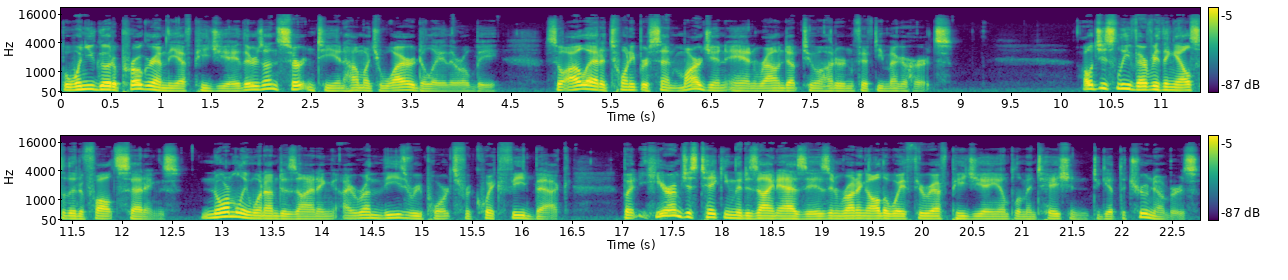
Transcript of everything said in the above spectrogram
but when you go to program the FPGA, there's uncertainty in how much wire delay there will be so I'll add a 20% margin and round up to 150 megahertz. I'll just leave everything else at the default settings. Normally when I'm designing, I run these reports for quick feedback, but here I'm just taking the design as is and running all the way through FPGA implementation to get the true numbers.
